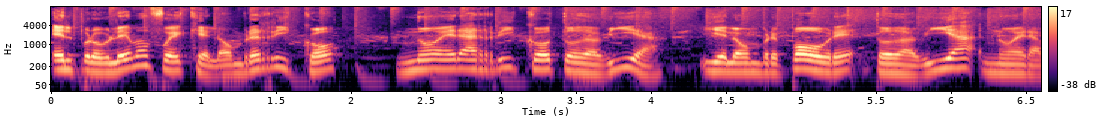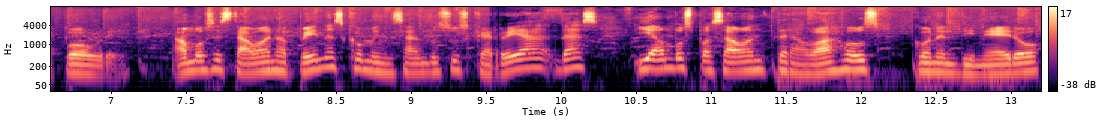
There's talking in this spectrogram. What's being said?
El problema fue que el hombre rico no era rico todavía y el hombre pobre todavía no era pobre. Ambos estaban apenas comenzando sus carreras y ambos pasaban trabajos con el dinero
